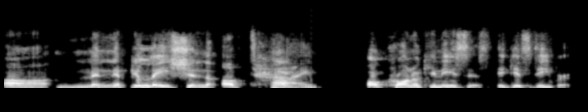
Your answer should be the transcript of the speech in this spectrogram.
uh, manipulation of time or chronokinesis, it gets deeper.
